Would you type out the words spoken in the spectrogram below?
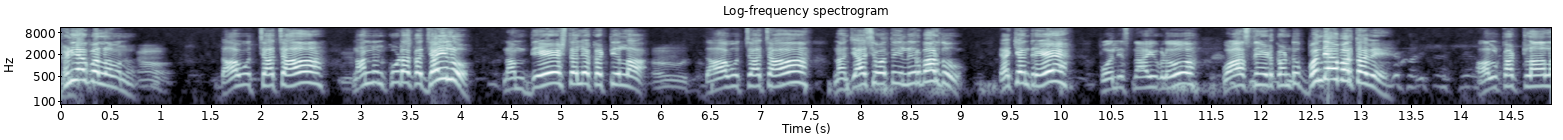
ಧಣಿಯಾಗಬಲ್ಲ ಅವನು. ದಾವು ಚಾಚಾ ನನ್ನನ್ನು ಕೂಡಕ ಜೈಲು. ನಮ್ ದೇಶದಲ್ಲೇ ಕಟ್ಟಿಲ್ಲ. ದಾವು ಚಾಚಾ ನಾನ್ ಜಾಸ್ತಿ ಹೊತ್ತು ಇಲ್ಲಿ ಇರಬಾರ್ದು. ಯಾಕೆಂದ್ರೆ ಪೊಲೀಸ್ ನಾಯಿಗಳು ವಾಸನೆ ಹಿಡ್ಕೊಂಡು ಬಂದೇ ಬರ್ತವೆ. ಅಲ್ಲಿ ಕಟ್ಲಾಲ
